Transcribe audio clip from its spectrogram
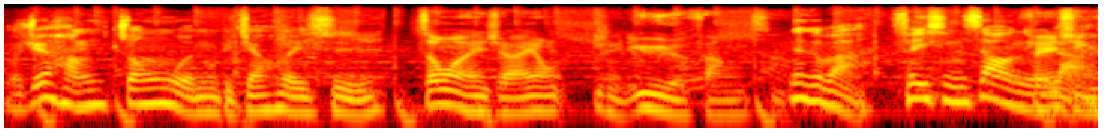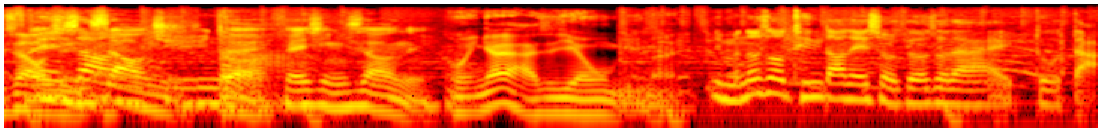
我觉得好像中文比较会是中文很喜欢用隐喻的方式，那个吧，飞行少女，飞行少女，飞行少女，对，飞行少女。我应该还是烟雾弥漫。你们那时候听到那首歌的时候大概多大？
